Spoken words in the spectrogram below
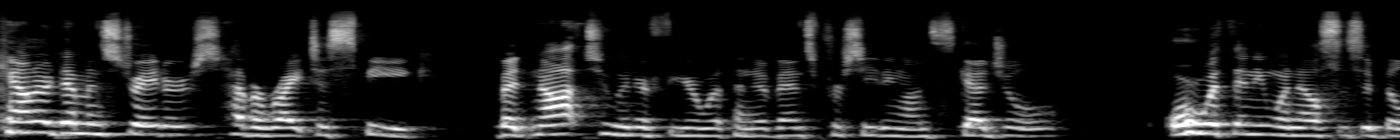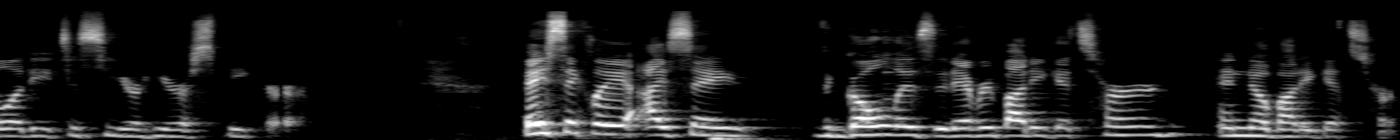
Counter demonstrators have a right to speak, but not to interfere with an event's proceeding on schedule or with anyone else's ability to see or hear a speaker. Basically, I say the goal is that everybody gets heard and nobody gets hurt.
